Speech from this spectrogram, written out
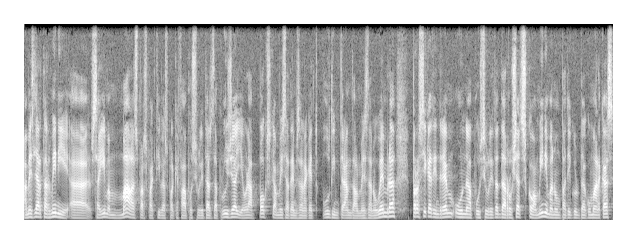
A més llarg termini, eh, seguim amb males perspectives pel que fa a possibilitats de pluja, hi haurà pocs canvis de temps en aquest últim tram del mes de novembre, però sí que tindrem una possibilitat de ruixats com a mínim en un petit grup de comarques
